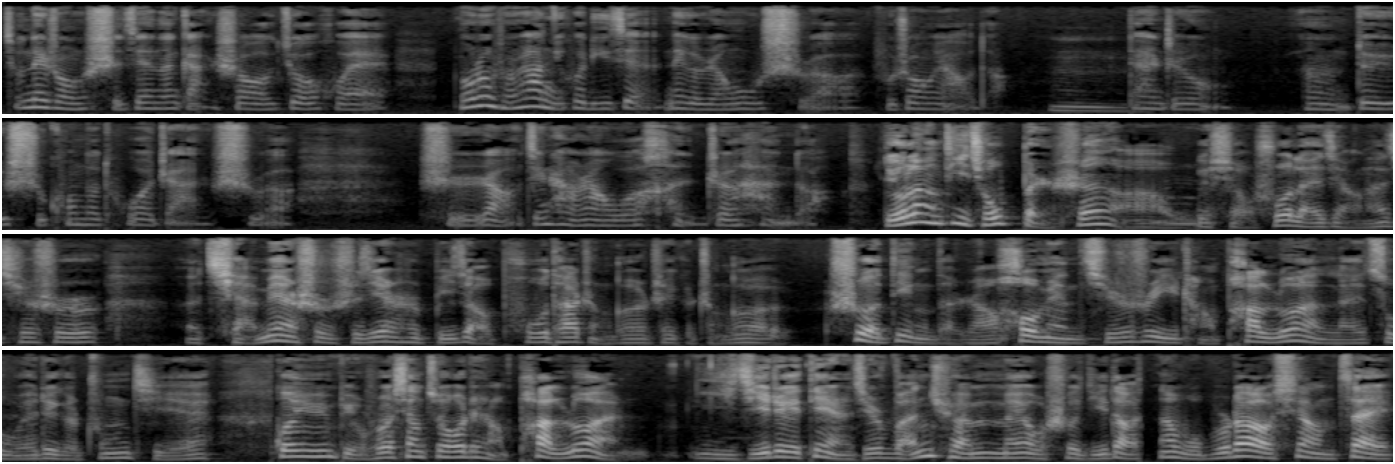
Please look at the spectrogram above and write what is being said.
就那种时间的感受，就会某种程度上你会理解那个人物是不重要的，嗯，但是这种嗯，对于时空的拓展是是让经常让我很震撼的。《流浪地球》本身啊，这个小说来讲，它其实。呃，前面是实际上是比较铺它整个这个整个设定的，然后后面其实是一场叛乱来作为这个终结。关于比如说像最后这场叛乱。以及这个电影其实完全没有涉及到。那我不知道，像在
